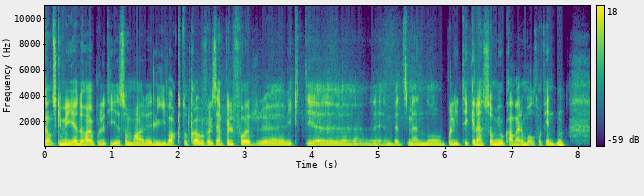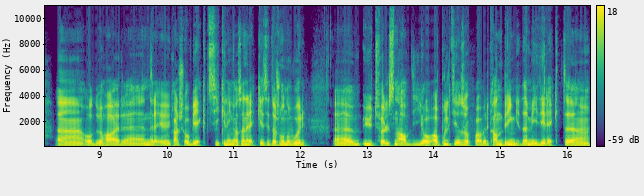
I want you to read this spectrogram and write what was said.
ganske mye. Du har jo politiet som har livvaktoppgaver f.eks. For, eksempel, for uh, viktige uh, embetsmenn og politikere, som jo kan være mål for fienden. Uh, og du har en, kanskje objektsikring, altså en rekke situasjoner hvor uh, utførelsen av, de, av, politiets oppgaver kan bringe dem i direkte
